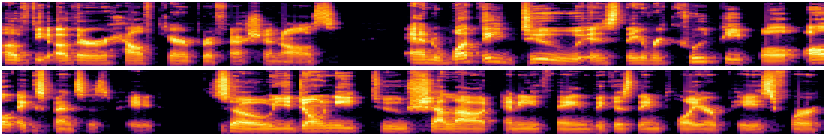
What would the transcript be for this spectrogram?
of the other healthcare professionals and what they do is they recruit people, all expenses paid. So you don't need to shell out anything because the employer pays for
